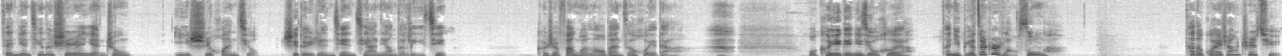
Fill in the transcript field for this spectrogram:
在年轻的诗人眼中，以诗换酒是对人间佳酿的礼敬。可是饭馆老板则回答：“我可以给你酒喝呀，但你别在这儿朗诵啊。”他的乖张之举，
